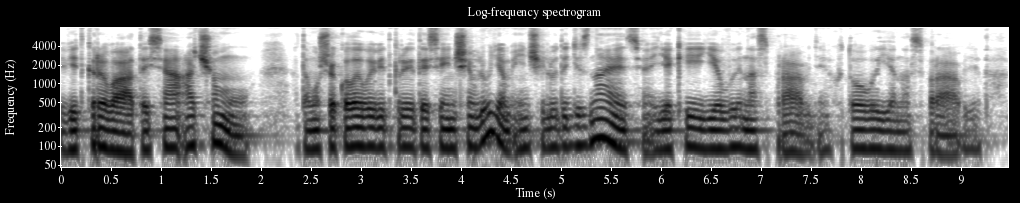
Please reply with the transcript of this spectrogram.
відкриватися. А чому? Тому що коли ви відкриєтеся іншим людям, інші люди дізнаються, який є ви насправді, хто ви є насправді. Так.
